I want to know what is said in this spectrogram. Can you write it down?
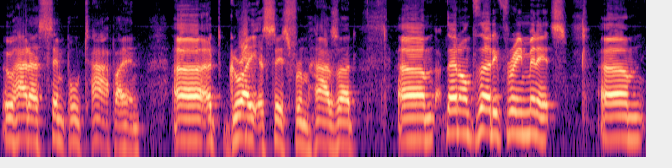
who had a simple tap in. Uh, a great assist from Hazard. Um, then on 33 minutes, um,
